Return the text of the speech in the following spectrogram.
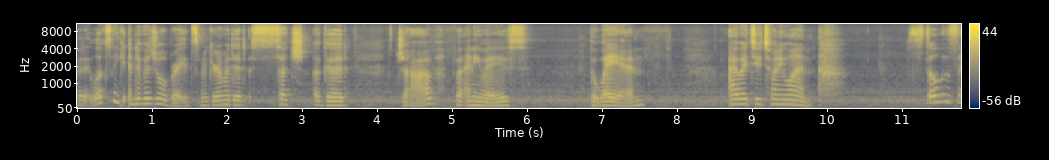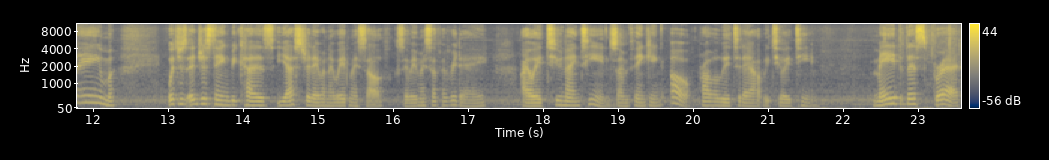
but it looks like individual braids. My grandma did such a good job. But anyways, the weigh-in, I weigh 221. Still the same. Which is interesting because yesterday when I weighed myself, because I weigh myself every day, I weighed 219. So I'm thinking, oh, probably today I'll be 218. Made this bread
